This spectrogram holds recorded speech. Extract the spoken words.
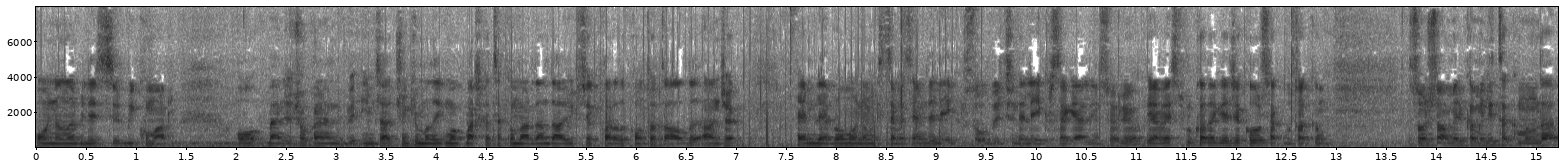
oynanabilesi bir kumar. O bence çok önemli bir imza. Çünkü Malik Monk başka takımlardan daha yüksek paralı kontrat aldı. Ancak hem LeBron oynamak istemesi hem de Lakers olduğu için de Lakers'a geldiğini söylüyor. Ya Westbrook'a da gelecek olursak bu takım sonuçta Amerika milli takımında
